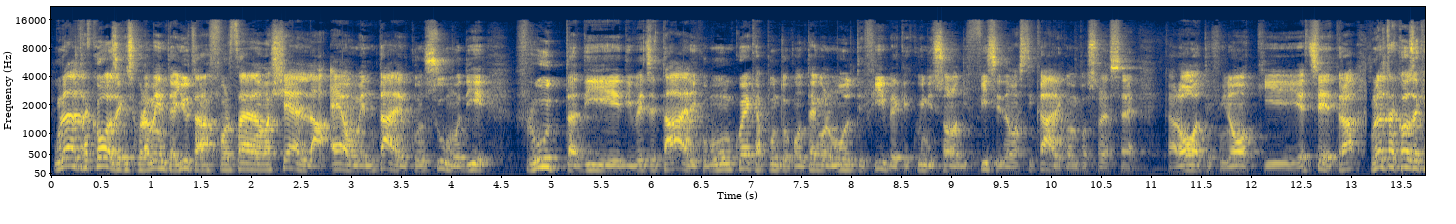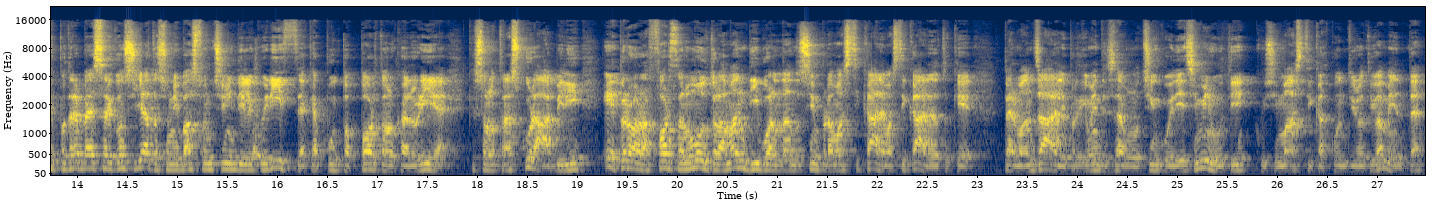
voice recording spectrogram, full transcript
Un'altra cosa che sicuramente aiuta a rafforzare la mascella è aumentare il consumo di frutta, di, di, vegetali comunque che appunto contengono molte fibre che quindi sono difficili da masticare come possono essere carote, finocchi eccetera. Un'altra cosa che potrebbe essere consigliata sono i bastoncini di liquirizia che appunto apportano calorie che sono trascurabili e però rafforzano molto la mandibola andando sempre a masticare, masticare dato che per mangiarli praticamente servono 5-10 minuti, qui si mastica continuativamente,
